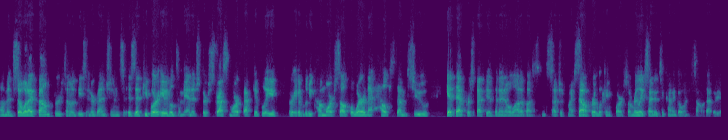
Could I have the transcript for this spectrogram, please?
Um, and so, what I found through some of these interventions is that people are able to manage their stress more effectively. They're able to become more self aware, that helps them to get that perspective that I know a lot of us, such as myself, are looking for. So, I'm really excited to kind of go into some of that with you.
